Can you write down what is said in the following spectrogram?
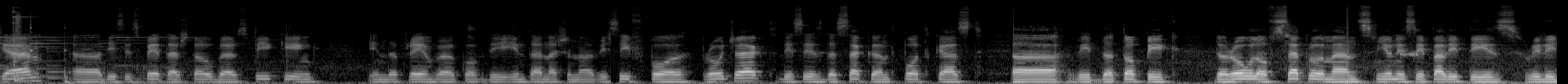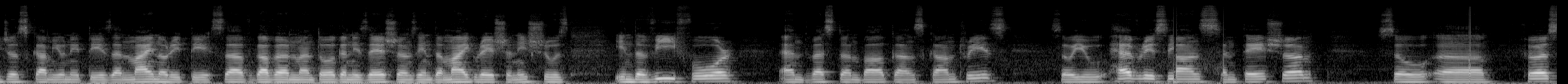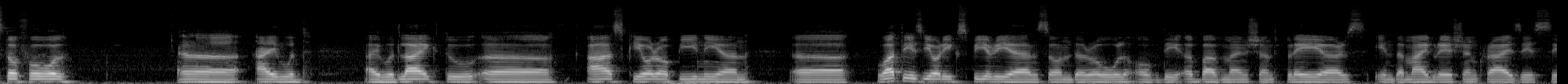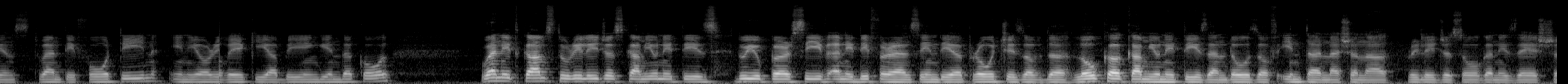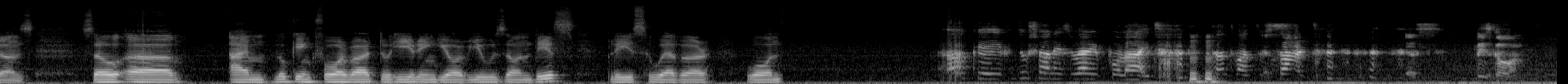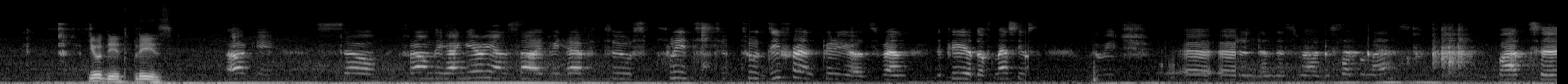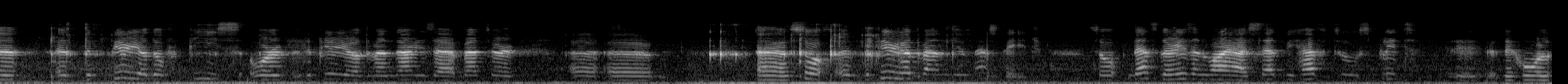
again. Uh, this is Peter Stauber speaking in the framework of the International CIFPOL project. This is the second podcast uh, with the topic the role of settlements, municipalities, religious communities, and minority self government organizations in the migration issues in the V4 and Western Balkans countries. So you have received presentation. So uh, first of all, uh, I would I would like to uh, ask your opinion. Uh, what is your experience on the role of the above mentioned players in the migration crisis since 2014 in your Slovakia being in the call? When it comes to religious communities, do you perceive any difference in the approaches of the local communities and those of international religious organizations? So uh, I'm looking forward to hearing your views on this. Please, whoever wants. Okay, if Dusan is very polite, don't want to start. yes, please go on. You did, please. Okay. So from the Hungarian side, we have to split to two different periods. When the period of massive, which uh, uh, and as well the settlements, but uh, the period of peace or the period when there is a better. Uh, uh, uh, so the period when the stage. So that's the reason why I said we have to split the whole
